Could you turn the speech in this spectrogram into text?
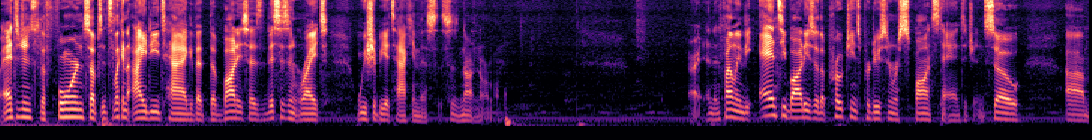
antigens, to the foreign substance, it's like an ID tag that the body says, this isn't right we should be attacking this. This is not normal. All right, and then finally, the antibodies are the proteins produced in response to antigens. So, um,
